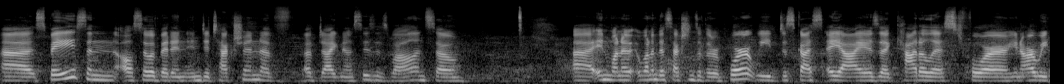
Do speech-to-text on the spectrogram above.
uh, space and also a bit in, in detection of, of diagnoses as well. And so, uh, in one of one of the sections of the report, we discuss AI as a catalyst for you know are we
